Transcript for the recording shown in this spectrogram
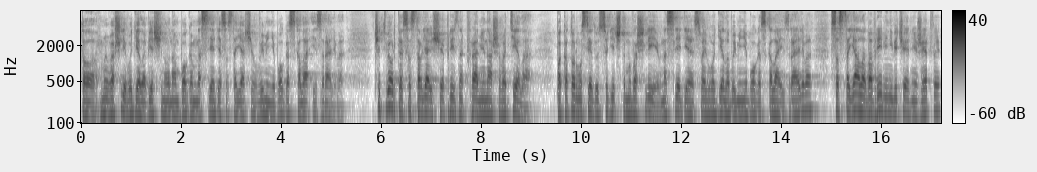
то мы вошли в удел обещанного нам Богом наследия, состоящего в имени Бога, скала Израилева. Четвертая составляющая признак в храме нашего тела – по которому следует судить, что мы вошли в наследие своего дела в имени Бога скала Израилева, состояла во времени вечерней жертвы,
